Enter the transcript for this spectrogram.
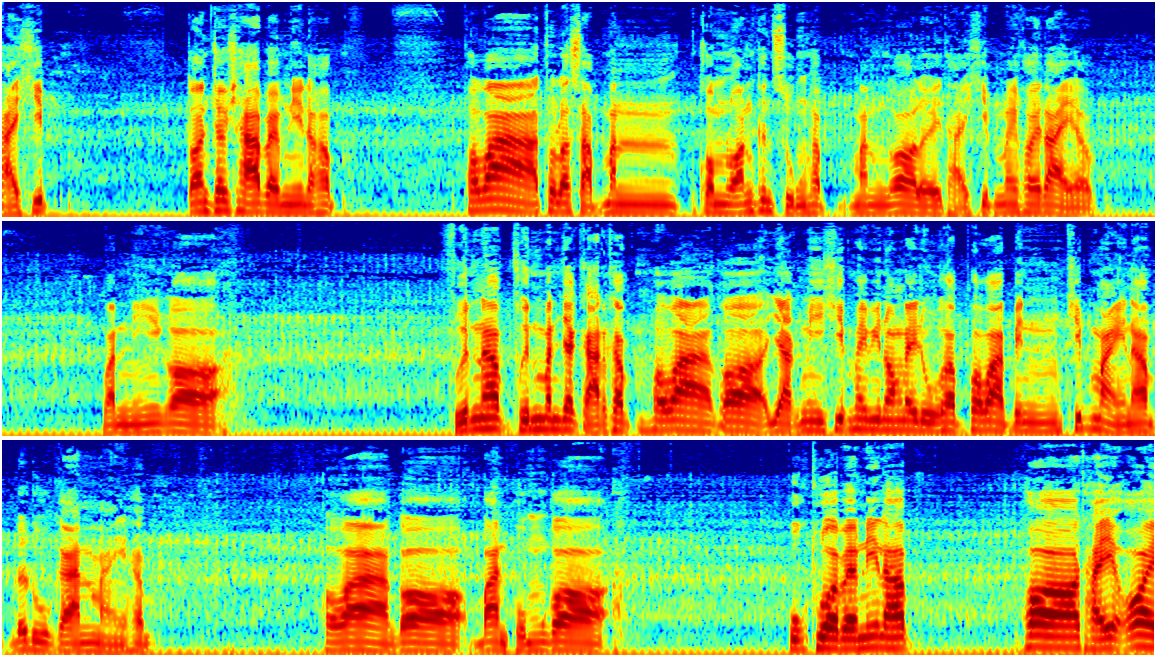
ถ่ายคลิป ตอนเช้าๆแบบนี้นะครับ เพราะว่าโทรศัพท์มันความร้อนขึ้นสูงครับ มันก็เลยถ่ายคลิปไม่ค่อยได้ครับ วันนี้ก็ฟื้นนะครับฟื้นบรรยากาศครับ เพราะว่าก็อยากมีคลิปให้พี่น้องได้ดูครับ เพราะว่าเป็นคลิปใหม่นะครับฤดูกาลใหม่ครับ เพราะว่าก็บ้านผมก็ปลูกถั่วแบบนี้แหละครับ พอไถอ้อย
